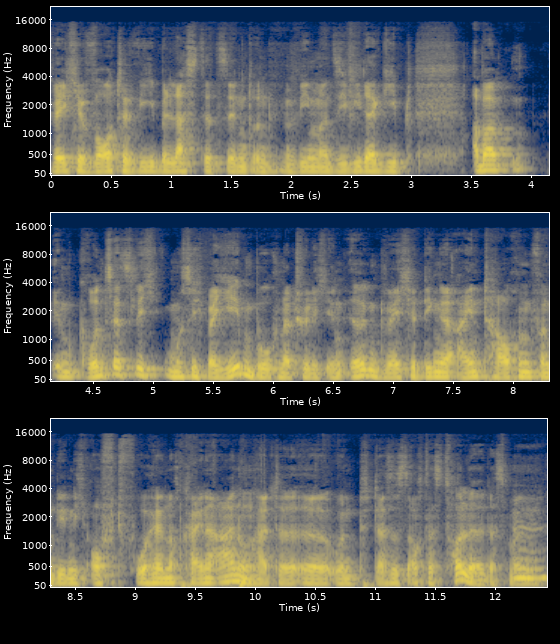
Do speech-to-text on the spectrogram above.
welche Worte wie belastet sind und wie man sie wiedergibt. Aber im grundsätzlich muss ich bei jedem Buch natürlich in irgendwelche Dinge eintauchen, von denen ich oft vorher noch keine Ahnung hatte. Äh, und das ist auch das Tolle, dass man mhm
